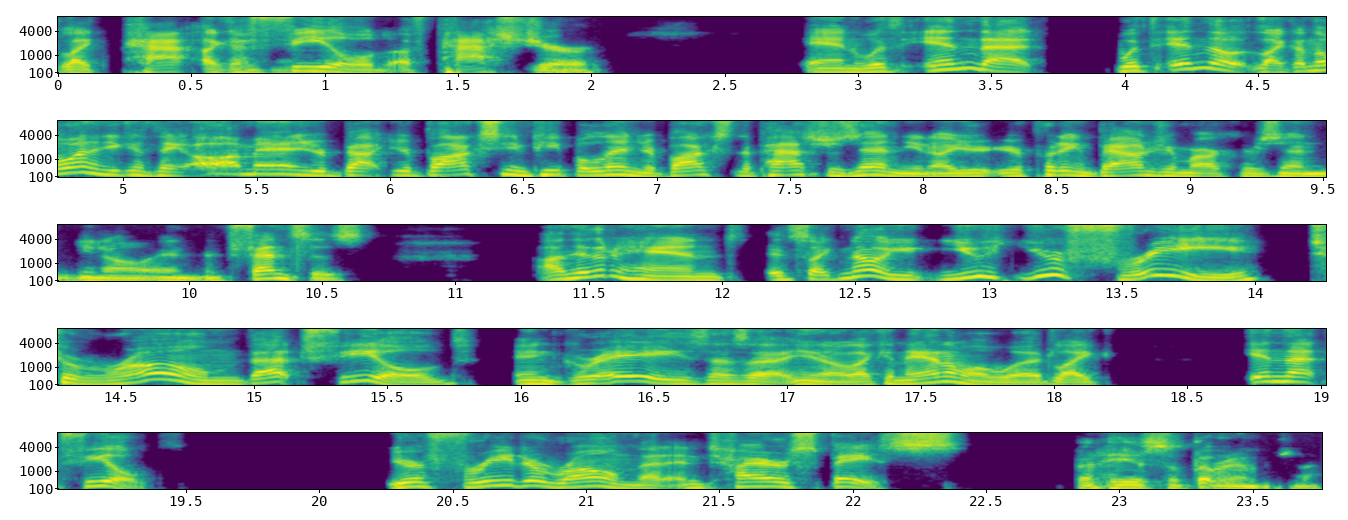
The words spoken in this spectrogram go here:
like pat like a mm-hmm. field of pasture mm-hmm. and within that within the like on the one hand you can think oh man you're ba- you're boxing people in you're boxing the pastors in you know you're, you're putting boundary markers in you know and, and fences on the other hand it's like no you, you you're free to roam that field and graze as a you know like an animal would like in that field you're free to roam that entire space But here's the But- perimeter.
